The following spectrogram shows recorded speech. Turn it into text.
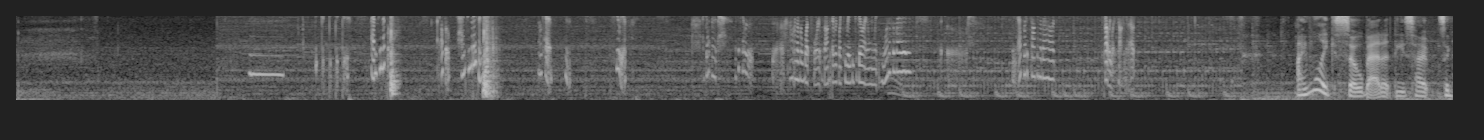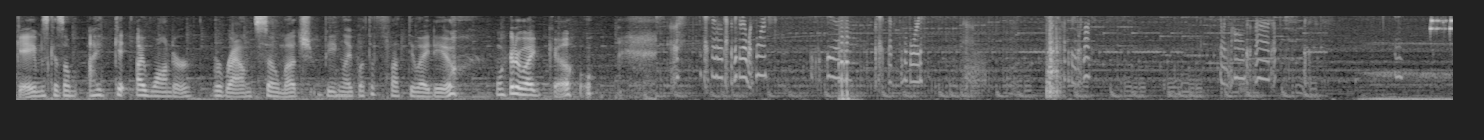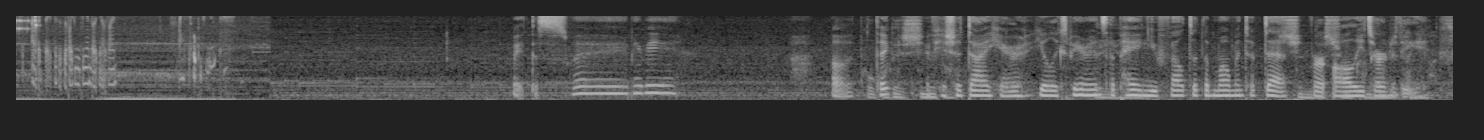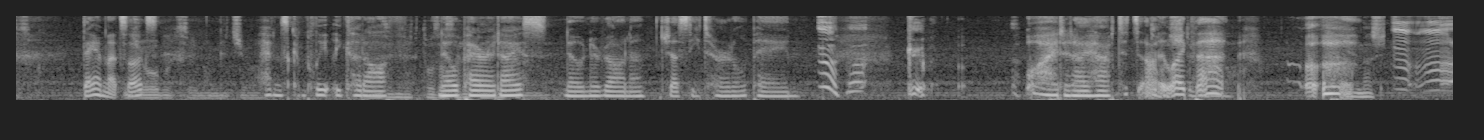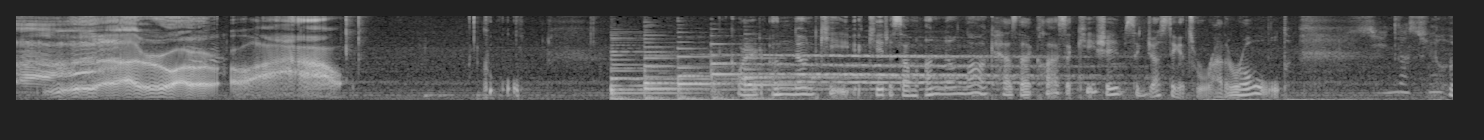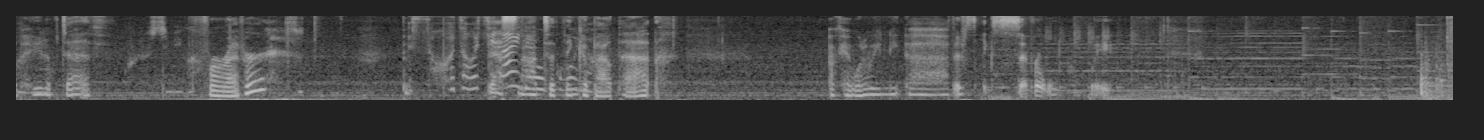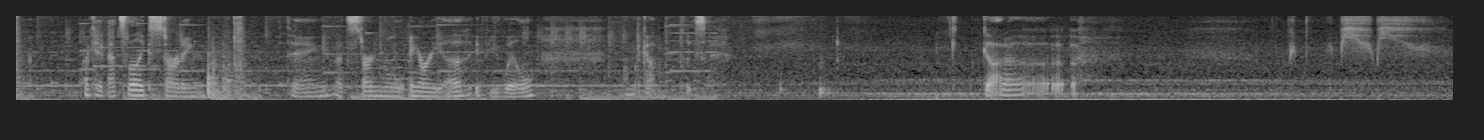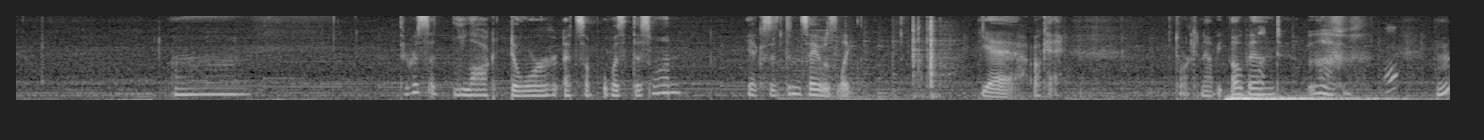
I'm like so bad at these types of games because I'm I get I wander around so much, being like, what the fuck do I do? Where do I go? Think if you should die here, you'll experience the pain you felt at the moment of death for all eternity. Damn, that sucks. Heaven's completely cut off. No paradise, no nirvana, just eternal pain. Why did I have to die like that? key. A key to some unknown lock has that classic key shape, suggesting it's rather old. Feel the pain of death. Forever? Best not to think about that. Okay, what do we need? Uh, there's like several. Wait. Okay, that's the like starting thing. That's starting little area, if you will. Oh my god, please gotta um there was a locked door at some was it this one yeah because it didn't say it was like yeah okay door can now be opened Ugh. Hmm?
